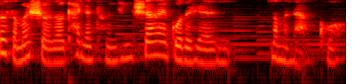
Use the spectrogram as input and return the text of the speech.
又怎么舍得看着曾经深爱过的人那么难过？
